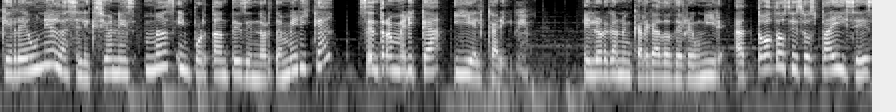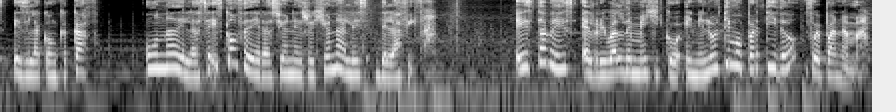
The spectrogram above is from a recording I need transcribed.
que reúne a las selecciones más importantes de Norteamérica, Centroamérica y el Caribe. El órgano encargado de reunir a todos esos países es la CONCACAF, una de las seis confederaciones regionales de la FIFA. Esta vez el rival de México en el último partido fue Panamá.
